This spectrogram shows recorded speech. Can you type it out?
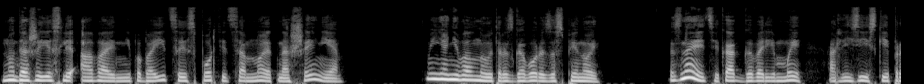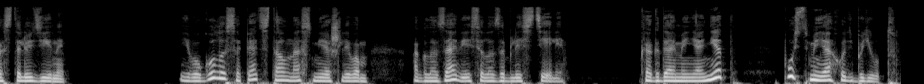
Но даже если Авайн не побоится испортить со мной отношения, меня не волнуют разговоры за спиной. Знаете, как говорим мы, орлезийские простолюдины? Его голос опять стал насмешливым, а глаза весело заблестели. Когда меня нет, пусть меня хоть бьют.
